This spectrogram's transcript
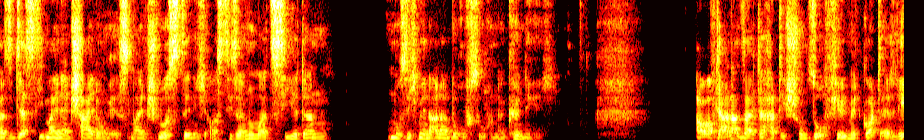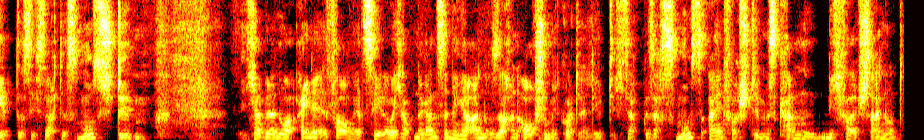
also das die meine Entscheidung ist, mein Schluss, den ich aus dieser Nummer ziehe, dann muss ich mir einen anderen Beruf suchen, dann kündige ich. Aber auf der anderen Seite hatte ich schon so viel mit Gott erlebt, dass ich sagte, es muss stimmen. Ich habe ja nur eine Erfahrung erzählt, aber ich habe eine ganze Menge andere Sachen auch schon mit Gott erlebt. Ich habe gesagt, es muss einfach stimmen, es kann nicht falsch sein. Und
